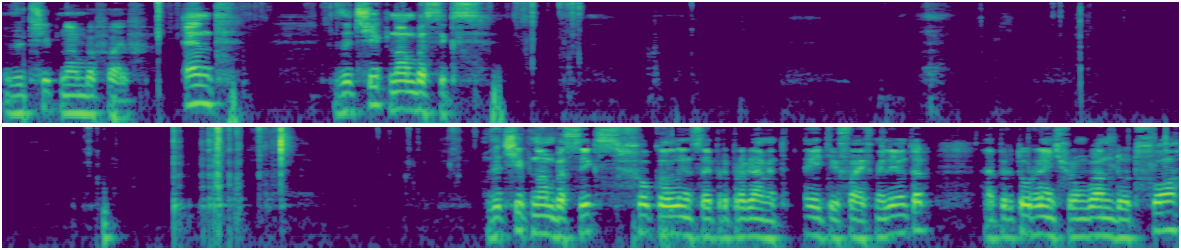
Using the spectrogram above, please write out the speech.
the chip number 5 and the chip number 6 The chip number 6, focal length I pre-programmed 85 mm, aperture range from 1.4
